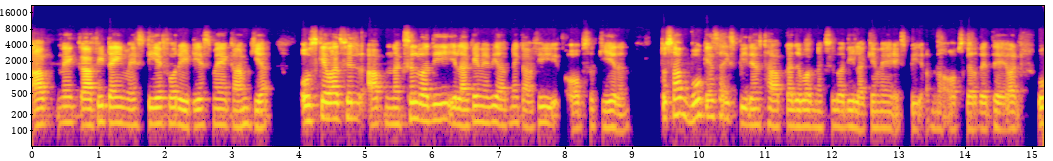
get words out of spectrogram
आपने काफ़ी टाइम एसटीएफ और एटीएस में काम किया। उसके बाद फिर आप नक्सलवादी इलाके में भी आपने काफ़ी ऑब्स किए रन तो साहब, वो कैसा एक्सपीरियंस था आपका जब आप नक्सलवादी इलाके में अपना ऑब्स कर रहे थे? और वो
